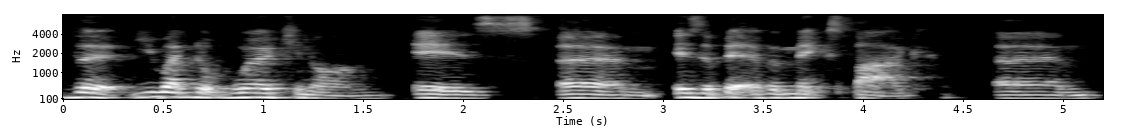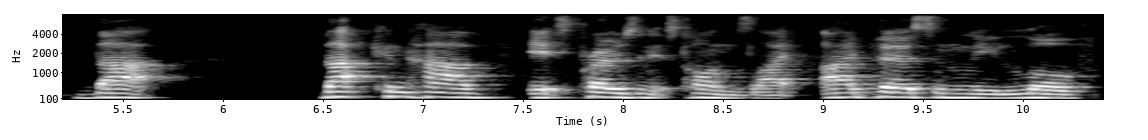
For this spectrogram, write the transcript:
that you end up working on is um, is a bit of a mixed bag. Um, that that can have its pros and its cons. Like I personally love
